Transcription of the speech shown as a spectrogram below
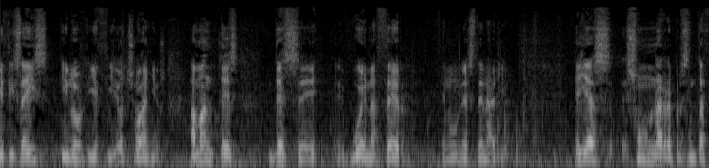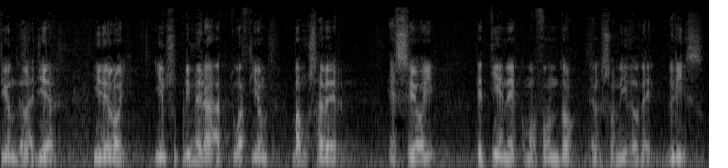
16 y los 18 años, amantes de ese eh, buen hacer en un escenario. Ellas son una representación del ayer y del hoy, y en su primera actuación vamos a ver ese hoy que tiene como fondo el sonido de Gris,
